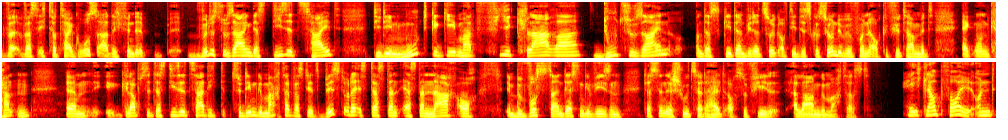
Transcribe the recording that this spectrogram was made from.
was ich total großartig finde. Würdest du sagen, dass diese Zeit, die den Mut gegeben hat, viel klarer du zu sein, und das geht dann wieder zurück auf die Diskussion, die wir vorhin auch geführt haben mit Ecken und Kanten. Ähm, glaubst du, dass diese Zeit dich zu dem gemacht hat, was du jetzt bist, oder ist das dann erst danach auch im Bewusstsein dessen gewesen, dass du in der Schulzeit halt auch so viel Alarm gemacht hast? Ich glaube voll. Und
